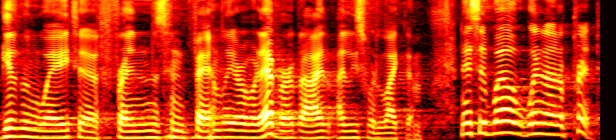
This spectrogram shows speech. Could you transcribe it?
give them away to friends and family or whatever, but I at least would have liked them. And they said, well, it went out of print.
